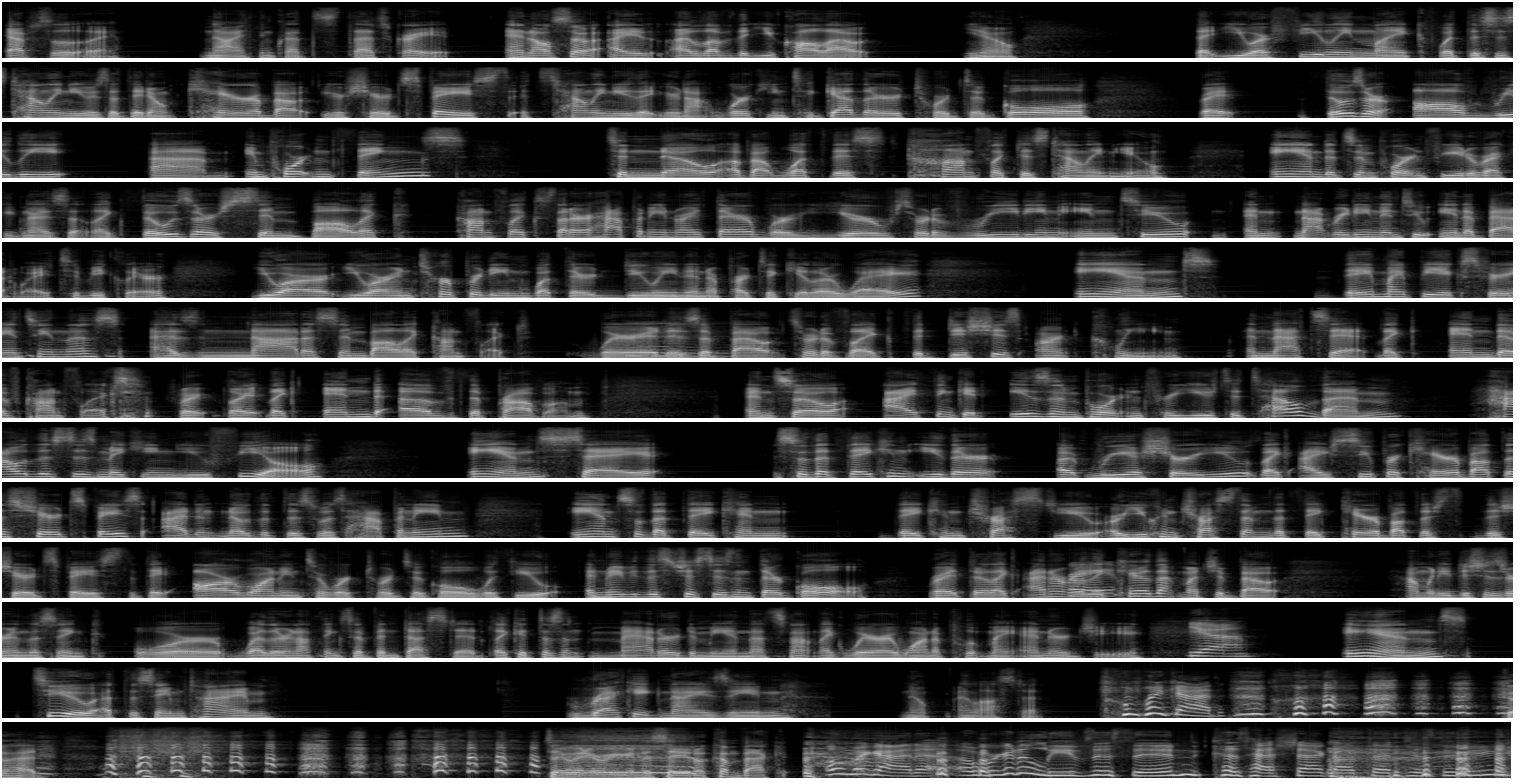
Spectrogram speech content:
Absolutely. No, I think that's that's great. And also I I love that you call out, you know, that you are feeling like what this is telling you is that they don't care about your shared space. It's telling you that you're not working together towards a goal, right? Those are all really um, important things to know about what this conflict is telling you. And it's important for you to recognize that, like, those are symbolic conflicts that are happening right there, where you're sort of reading into and not reading into in a bad way, to be clear. You are you are interpreting what they're doing in a particular way. And they might be experiencing this as not a symbolic conflict, where it is Mm. about sort of like the dishes aren't clean and that's it. Like end of conflict, right? Right? Like end of the problem. And so I think it is important for you to tell them how this is making you feel and say so that they can either uh, reassure you like I super care about this shared space. I didn't know that this was happening. And so that they can they can trust you or you can trust them that they care about this the shared space that they are wanting to work towards a goal with you. And maybe this just isn't their goal right? They're like i don't really care that much about how many dishes are in the sink or whether or not things have been dusted. Like it doesn't matter to me and that's not like where i want to put my energy. Yeah. And two at the same time recognizing nope i lost it. Oh my god. Go ahead. Say whatever you're gonna say it'll come back. Oh my god. Uh, we're gonna leave this in because hashtag authenticity.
